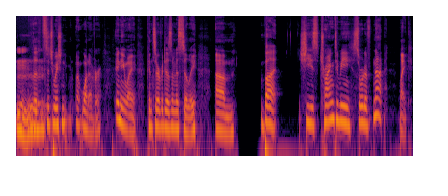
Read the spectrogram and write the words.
mm-hmm. the situation uh, whatever anyway conservatism is silly um but she's trying to be sort of not like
